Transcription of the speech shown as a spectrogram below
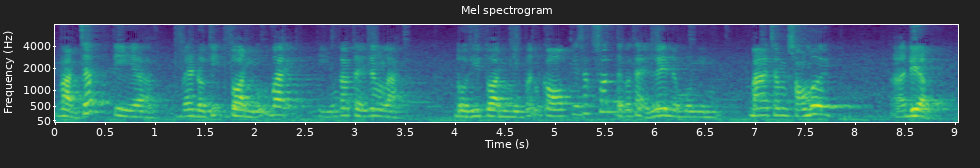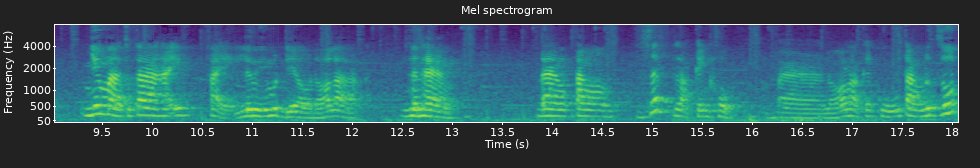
bản chất thì ờ, về đồ thị tuần cũng vậy. Thì chúng ta thấy rằng là đồ thị tuần thì vẫn có cái xác suất để có thể lên được 1360 ờ, điểm. Nhưng mà chúng ta hãy phải lưu ý một điều đó là ngân hàng đang tăng rất là kinh khủng và nó là cái cú tăng nước rút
